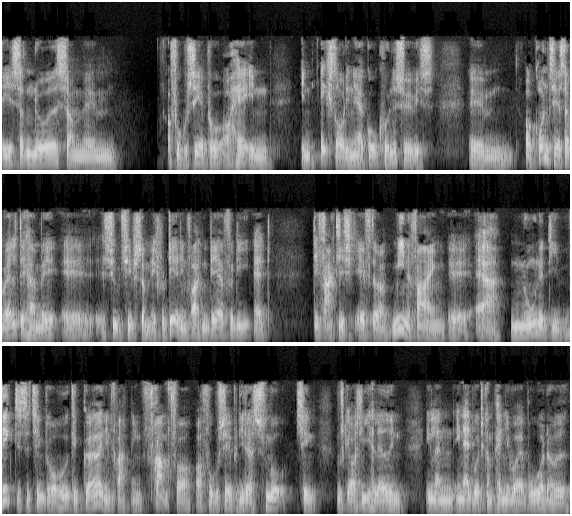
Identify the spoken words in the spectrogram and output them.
Det er sådan noget som øh, at fokusere på at have en, en ekstraordinær god kundeservice. Øhm, og grund til at jeg så valgte det her med øh, syv tips, som eksploderer din forretning, det er fordi, at det faktisk efter min erfaring øh, er nogle af de vigtigste ting, du overhovedet kan gøre i din forretning, frem for at fokusere på de der små ting. Nu skal jeg også lige have lavet en, en eller anden en AdWords-kampagne, hvor jeg bruger noget,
